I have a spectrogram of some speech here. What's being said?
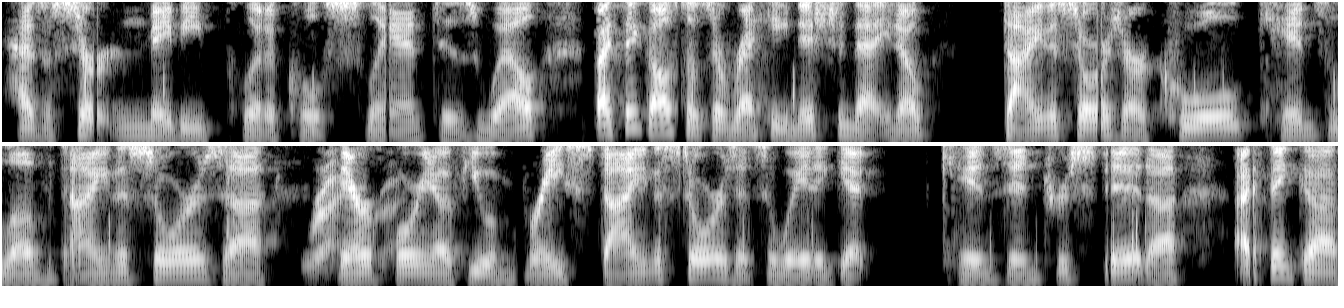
has a certain maybe political slant as well. But I think also it's a recognition that you know dinosaurs are cool. Kids love dinosaurs. Uh, Right. Therefore, you know, if you embrace dinosaurs, it's a way to get kids interested. Uh, I think, uh,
